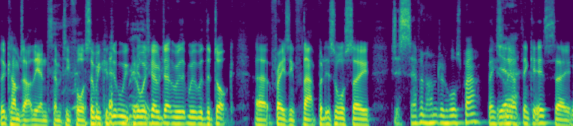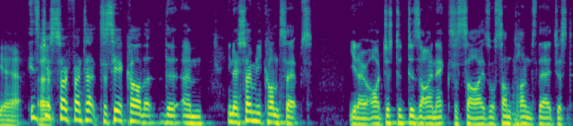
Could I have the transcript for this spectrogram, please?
that comes out of the N74. So we could we could always go with, with, with the doc uh, phrasing for that. But it's also is it 700 horsepower? Basically, Yeah. I think it is. So Yeah. It's just so fantastic to see a car that, that um, you know, so many concepts, you know, are just a design exercise, or sometimes they're just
